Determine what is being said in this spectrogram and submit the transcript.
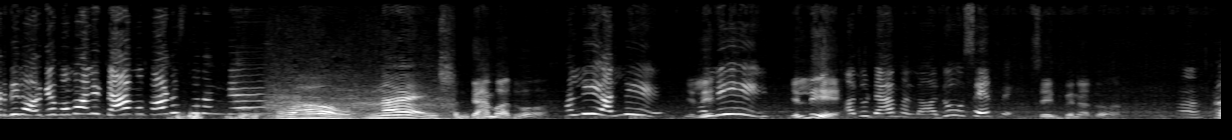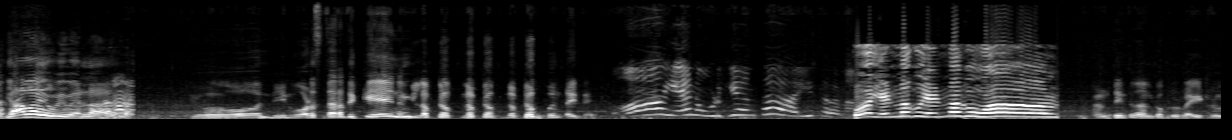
ಹೊಡೆದಿಲ್ಲ ಅವ್ರಿಗೆ ಮಮ್ಮ ಅಲ್ಲಿ ಡ್ಯಾಮ್ ಕಾಣಿಸ್ತು ನಂಗೆ. ವಾವ್ ನೈಸ್ ಡ್ಯಾಮ್ ಅದು? ಅಲ್ಲಿ ಅಲ್ಲಿ. ಎಲ್ಲಿ? ಎಲ್ಲಿ? ಅದು ಡ್ಯಾಮ್ ಅಲ್ಲ ಅದು ಸೇತುವೆ. ಸೇತುವೆನ ಅದು? ಹಾ. ಯಾವ ಇವೆಲ್ಲ? ಅಯ್ಯೋ ನೀನ್ ಓಡಿಸ್ತಾ ಇರೋದಕ್ಕೆ ನಂಗೆ lub dub lub dub lub dub ಅಂತೈತೆ ಆ ಏನು ಹುಡುಗಿ ಅಂತ ಈ ತರ ಓ ಹೆಣ್ಮಗು ಹೆಣ್ಮಗು ಓ ಅಂತಿಂತ ನನ್ಗೊಬ್ರು ರೈಟ್ರು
